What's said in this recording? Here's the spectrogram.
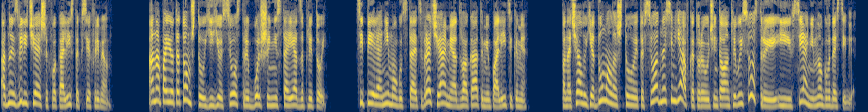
одной из величайших вокалисток всех времен. Она поет о том, что ее сестры больше не стоят за плитой. Теперь они могут стать врачами, адвокатами, политиками. Поначалу я думала, что это все одна семья, в которой очень талантливые сестры, и все они многого достигли.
